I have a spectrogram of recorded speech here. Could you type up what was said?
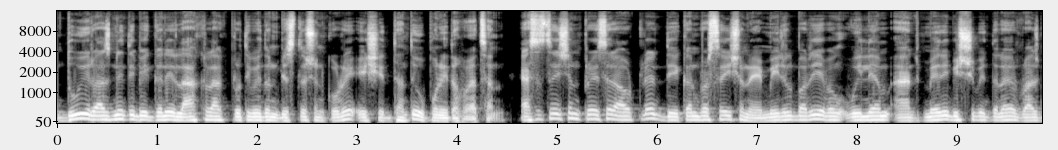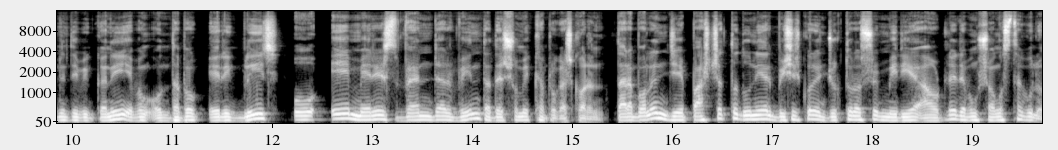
দুই রাজনীতি বিজ্ঞানী লাখ লাখ প্রতিবেদন বিশ্লেষণ করে এই সিদ্ধান্তে উপনীত হয়েছেন। অ্যাসোসিয়েশন প্রেসের আউটলেট দি কনভারসেশনে মিডলবারি এবং উইলিয়াম অ্যান্ড মেরি বিশ্ববিদ্যালয়ের রাজনীতি বিজ্ঞানী এবং অধ্যাপক এরিক ব্লিচ ও A Maurits van der Veen তাদের সমীক্ষা প্রকাশ করেন। তারা বলেন যে পাশ্চাত্য দুনিয়ার বিশেষ করে যুক্তরাষ্ট্রের মিডিয়া আউটলেট এবং সংস্থাগুলো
